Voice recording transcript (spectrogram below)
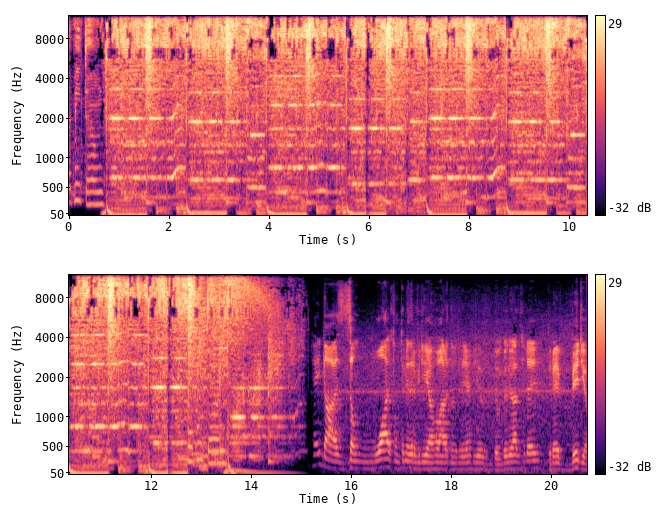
let me down. Hey guys, welcome to another video. How are you doing today? You doing good guys today? Today video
